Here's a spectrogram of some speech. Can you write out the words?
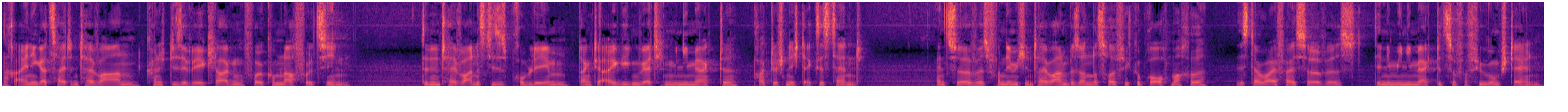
Nach einiger Zeit in Taiwan kann ich diese Wehklagen vollkommen nachvollziehen. Denn in Taiwan ist dieses Problem, dank der allgegenwärtigen Minimärkte, praktisch nicht existent. Ein Service, von dem ich in Taiwan besonders häufig Gebrauch mache, ist der Wi-Fi-Service, den die Minimärkte zur Verfügung stellen.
